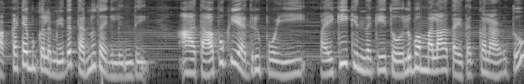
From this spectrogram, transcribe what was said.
పక్కటెముకల మీద తన్ను తగిలింది. ఆ తాపుకి అదిరిపోయి పైకి కిందకి తోలుబొమ్మలా తైతక్కలాడుతూ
